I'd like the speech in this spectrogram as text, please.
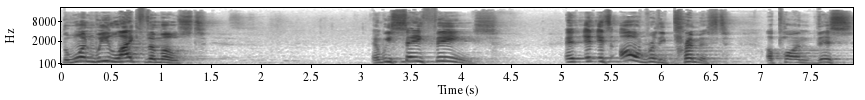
The one we like the most. And we say things, and it's all really premised upon this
